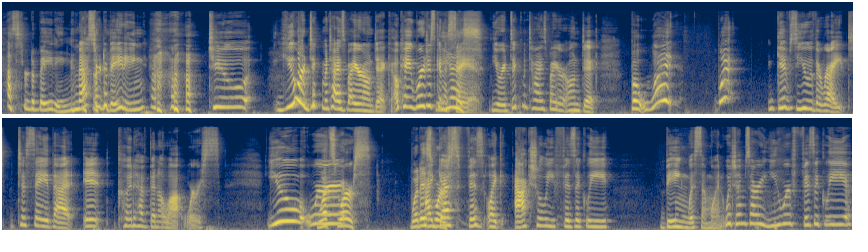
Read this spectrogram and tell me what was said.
Master debating. master debating, to you are dickmatized by your own dick. Okay, we're just gonna say it. You are dickmatized by your own dick. But what what gives you the right to say that it could have been a lot worse? You were What's worse? What is I worse? guess phys- like actually physically being with someone, which I'm sorry, you were physically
